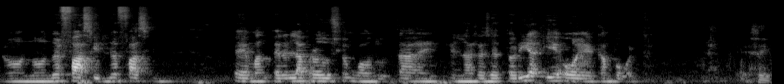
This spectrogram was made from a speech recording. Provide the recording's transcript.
No, no, no es fácil, no es fácil eh, mantener la producción cuando tú estás en, la receptoría y, o en el campo corto. Sí.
